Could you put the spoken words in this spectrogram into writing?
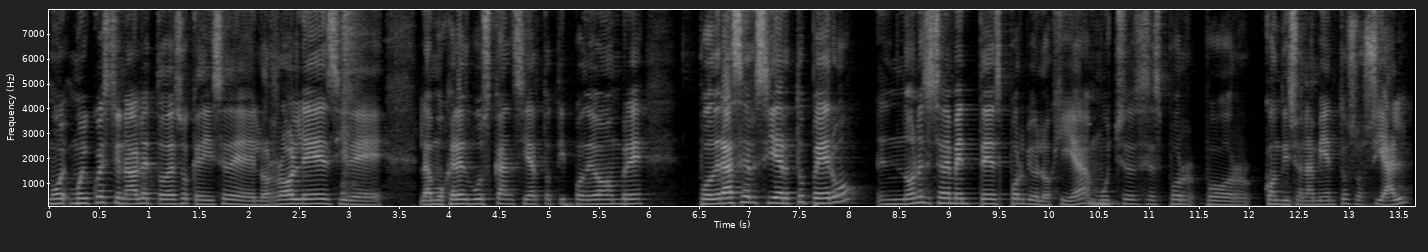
Muy, muy cuestionable todo eso que dice de los roles y de las mujeres buscan cierto tipo de hombre. Podrá ser cierto, pero no necesariamente es por biología, muchas veces es por, por condicionamiento social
